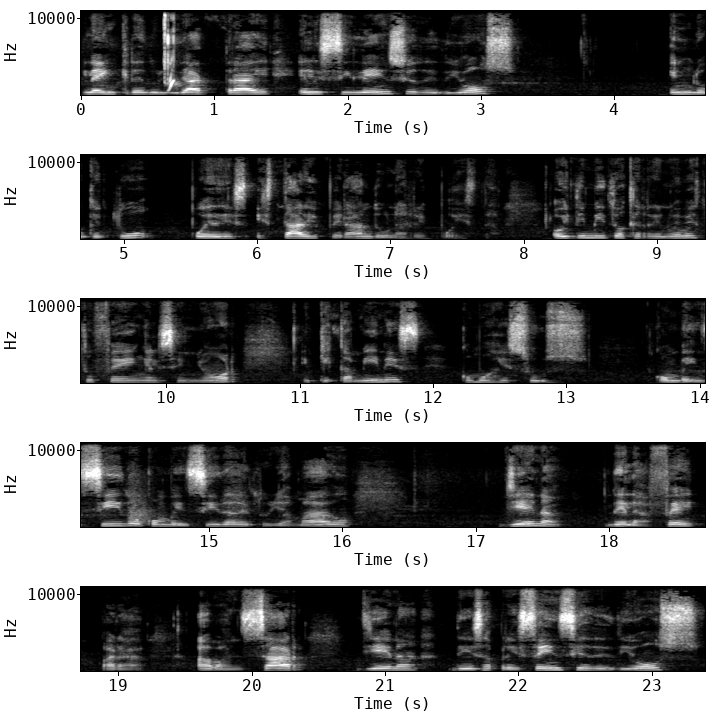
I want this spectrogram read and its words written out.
La incredulidad trae el silencio de Dios en lo que tú puedes estar esperando una respuesta. Hoy te invito a que renueves tu fe en el Señor y que camines como Jesús, convencido, convencida de tu llamado, llena de la fe para avanzar, llena de esa presencia de Dios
